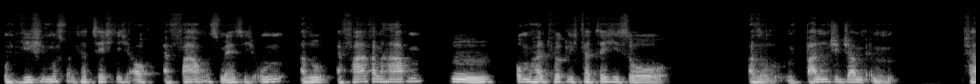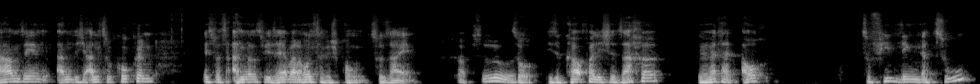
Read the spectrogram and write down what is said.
Und wie viel muss man tatsächlich auch erfahrungsmäßig um, also erfahren haben, mhm. um halt wirklich tatsächlich so, also ein Bungee-Jump im Fernsehen an sich anzugucken, ist was anderes, wie selber darunter gesprungen zu sein. Absolut. So, diese körperliche Sache gehört halt auch zu vielen Dingen dazu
